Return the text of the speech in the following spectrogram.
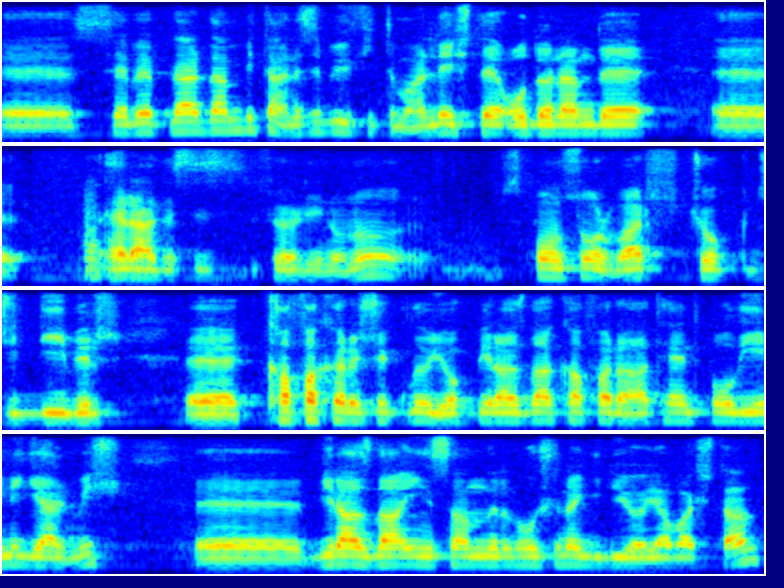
e, sebeplerden bir tanesi büyük ihtimalle işte o dönemde e, herhalde siz söyleyin onu sponsor var. Çok ciddi bir e, kafa karışıklığı yok. Biraz daha kafa rahat. Handball yeni gelmiş. E, biraz daha insanların hoşuna gidiyor yavaştan.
